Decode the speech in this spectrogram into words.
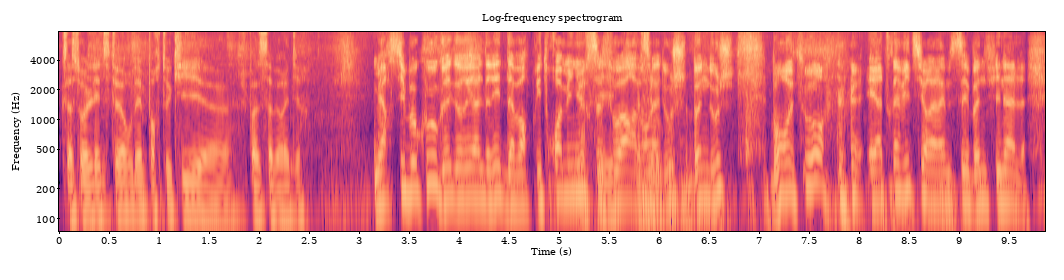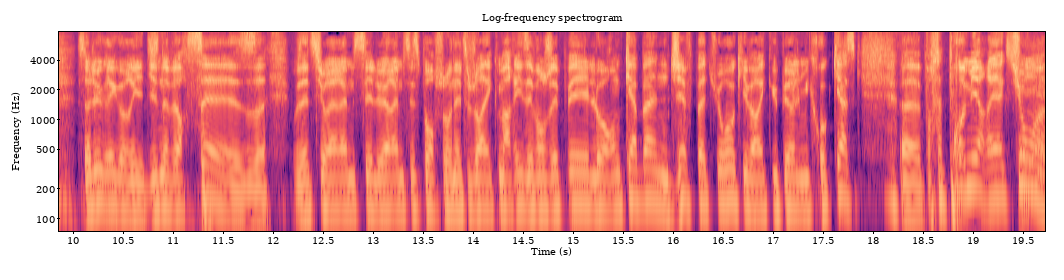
que ce soit le Leinster ou n'importe qui, je pense que ça veut rien dire. Merci beaucoup Grégory Aldrit d'avoir pris trois minutes Merci. ce soir avant Merci la beaucoup. douche. Bonne douche, bon retour et à très vite sur RMC. Bonne finale. Salut Grégory, 19h16. Vous êtes sur RMC, le RMC Sport Show. On est toujours avec Marise Evan GP, Laurent Cabane, Jeff Paturo qui va récupérer le micro casque euh, pour cette première réaction euh,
